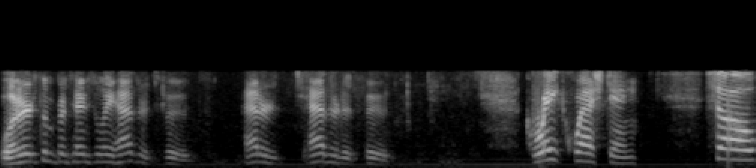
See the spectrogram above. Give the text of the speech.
What are some potentially hazardous foods? Hazardous, hazardous foods. Great question. So,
